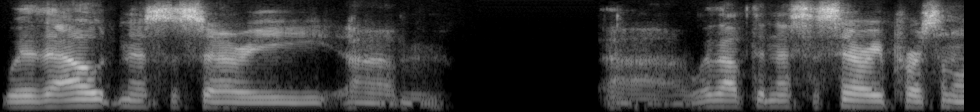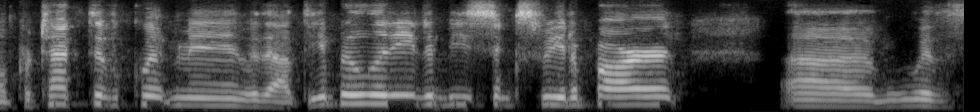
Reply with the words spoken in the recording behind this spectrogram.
without necessary um, uh, without the necessary personal protective equipment, without the ability to be six feet apart, uh, with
